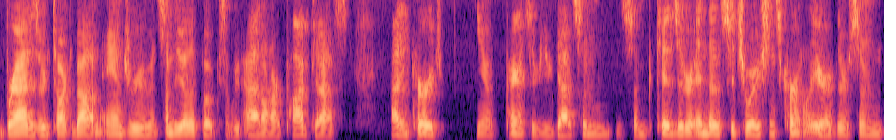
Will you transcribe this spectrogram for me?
brad as we've talked about and andrew and some of the other folks that we've had on our podcast i'd encourage you know parents if you've got some some kids that are in those situations currently or if there's some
